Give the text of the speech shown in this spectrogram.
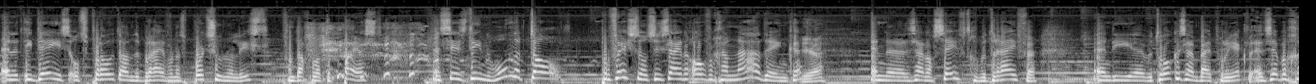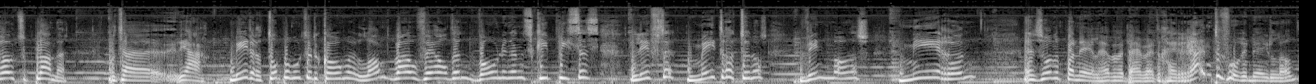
En het idee is ontsproot aan de brein van een sportjournalist van Dagblad de Pers. en sindsdien honderdtal professionals die zijn erover gaan nadenken. Ja. En eh, er zijn al 70 bedrijven En die eh, betrokken zijn bij het project. En ze hebben grootse plannen. Want eh, ja, meerdere toppen moeten er komen. Landbouwvelden, woningen, skipistes, liften, metrotunnels, windmolens, meren en zonnepanelen. Hebben we, daar hebben we toch geen ruimte voor in Nederland?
